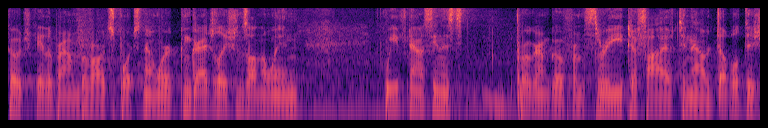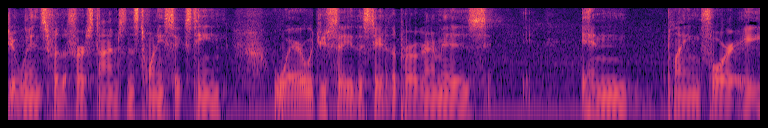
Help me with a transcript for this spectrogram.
Coach Caleb Brown, Brevard Sports Network. Congratulations on the win. We've now seen this program go from three to five to now double-digit wins for the first time since 2016. Where would you say the state of the program is in playing for a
